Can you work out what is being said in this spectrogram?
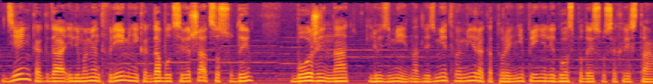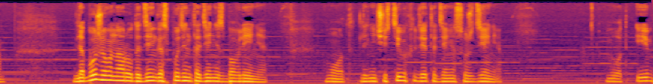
день, когда или момент времени, когда будут совершаться суды Божьи над людьми, над людьми этого мира, которые не приняли Господа Иисуса Христа. Для Божьего народа день Господень – это день избавления. Вот. Для нечестивых людей это день осуждения. Вот. И,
